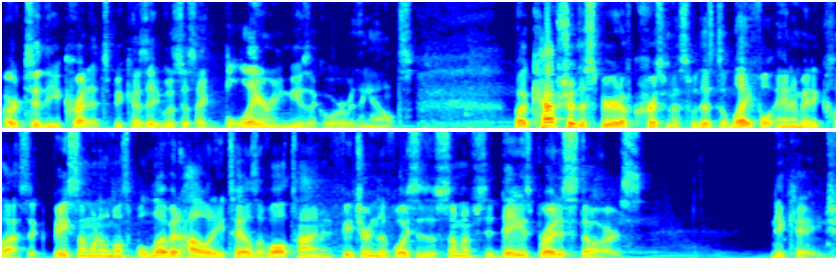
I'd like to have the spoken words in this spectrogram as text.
or to the credits because it was just like blaring music or everything else. But capture the spirit of Christmas with this delightful animated classic, based on one of the most beloved holiday tales of all time and featuring the voices of some of today's brightest stars. Nick Cage.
